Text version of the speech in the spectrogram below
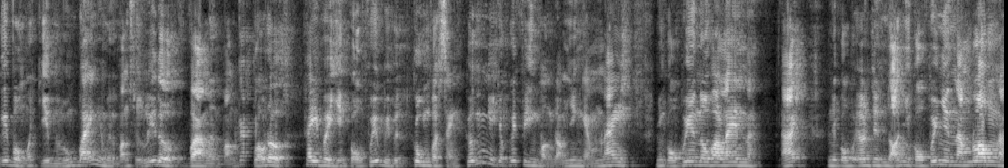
cái vùng mà chị mình muốn bán thì mình vẫn xử lý được và mình vẫn cắt lỗ được. Thay vì những cổ phiếu bị bịch cung và sàn cứng như trong cái phiên vận động như ngày hôm nay những cổ phiếu Novaland nè đấy những cổ phiếu trên đỏ những cổ phiếu như Nam Long nè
